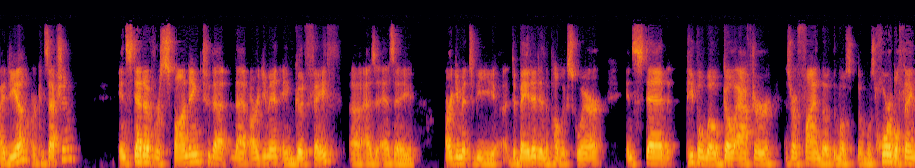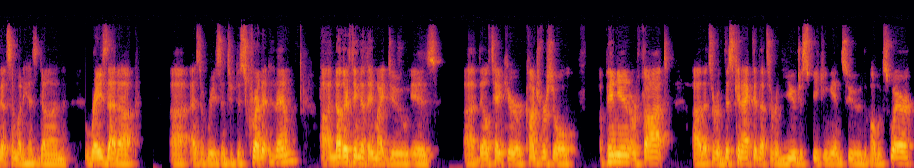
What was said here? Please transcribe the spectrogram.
idea or conception. Instead of responding to that that argument in good faith uh, as as a argument to be debated in the public square instead people will go after and sort of find the, the most the most horrible thing that somebody has done raise that up uh, as a reason to discredit them. Uh, another thing that they might do is uh, they'll take your controversial opinion or thought uh, that's sort of disconnected that's sort of you just speaking into the public square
